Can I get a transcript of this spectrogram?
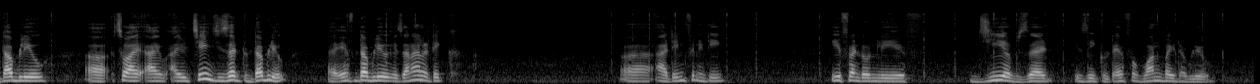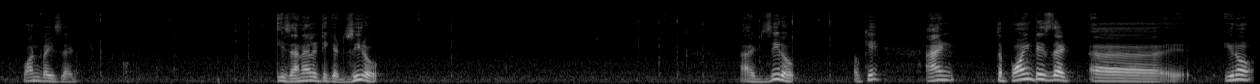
w so I, I, I will change z to w. F w is analytic at infinity. If and only if g of z is equal to f of 1 by w 1 by z is analytic at 0 at 0 okay? And the point is that uh, you know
